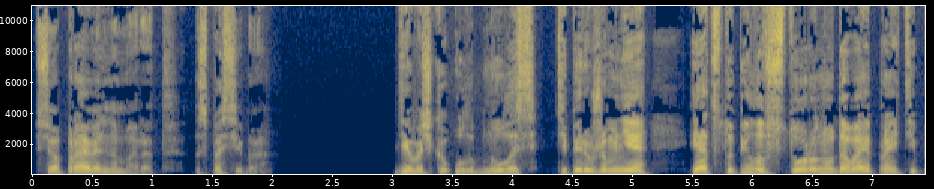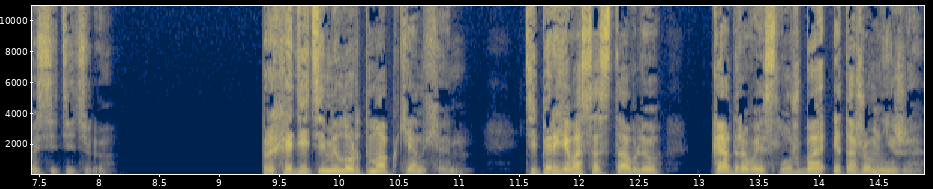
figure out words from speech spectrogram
Все правильно, Марет. Спасибо. Девочка улыбнулась, теперь уже мне, и отступила в сторону, давая пройти посетителю. «Проходите, милорд Мап. Теперь я вас оставлю. Кадровая служба этажом ниже».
